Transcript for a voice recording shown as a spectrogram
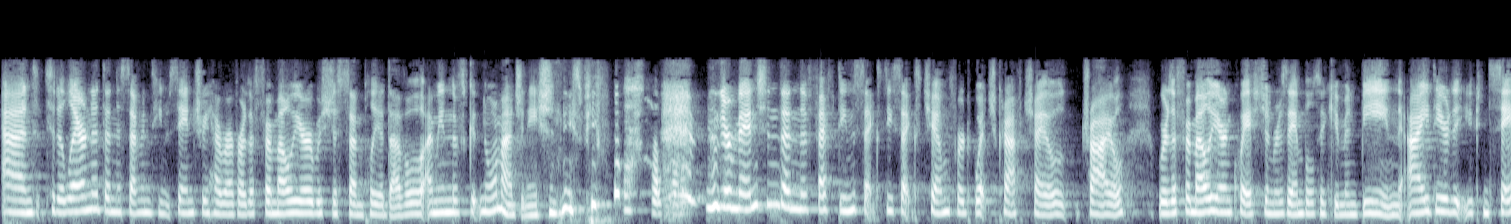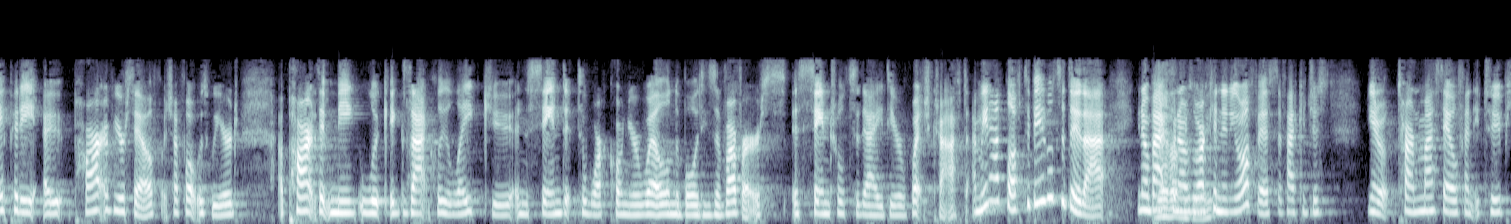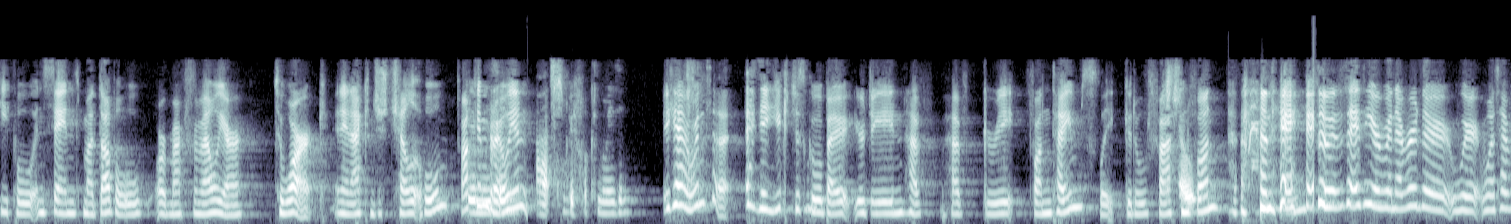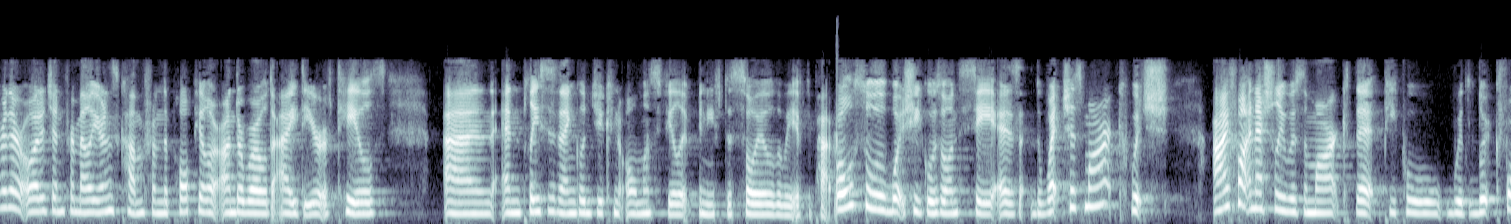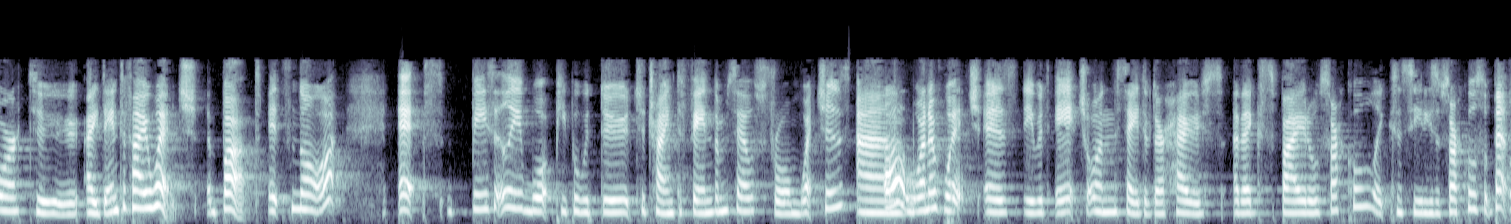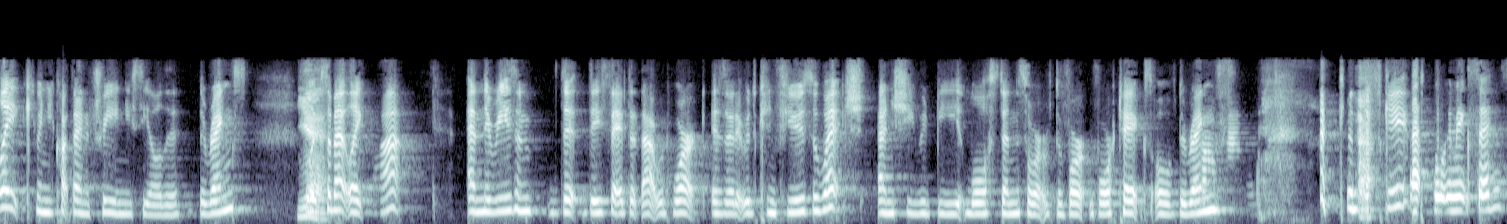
And to the learned in the 17th century, however, the familiar was just simply a devil. I mean, they've got no imagination, these people. They're mentioned in the 1566 Chelmsford witchcraft trial, trial, where the familiar in question resembles a human being. The idea that you can separate out part of yourself, which I thought was weird, a part that may look exactly like you and send it to work on your will in the bodies of others, is central to the idea of witchcraft. I mean, I'd love to be able to do that. You know, back Yeah, when I was be working in the office, if I could just, you know, turn myself into two people and send my double or my familiar to work, and then I can just chill at home. Fucking Amazing. brilliant. That should be fucking amazing. Yeah, wouldn't it? You could just go about your day and have, have great fun times, like good old fashioned fun. And so it says here, whenever their, where, whatever their origin, familiars come from the popular underworld idea of tales. And in places in England, you can almost feel it beneath the soil, the weight of the past. Also, what she goes on to say is the witch's mark, which I thought initially was the mark that people would look for to identify a witch, but it's not. It's basically what people would do to try and defend themselves from witches. And Oh. One of which is they would etch on the side of their house a big spiral circle, like a series of circles, a bit like when you cut down a tree and you see all the, the rings. Yeah. Looks a bit like that. And the reason that they said that that would work is that it would confuse the witch and she would be lost in sort of the vor- vortex of the rings. Couldn't escape. That totally makes sense.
